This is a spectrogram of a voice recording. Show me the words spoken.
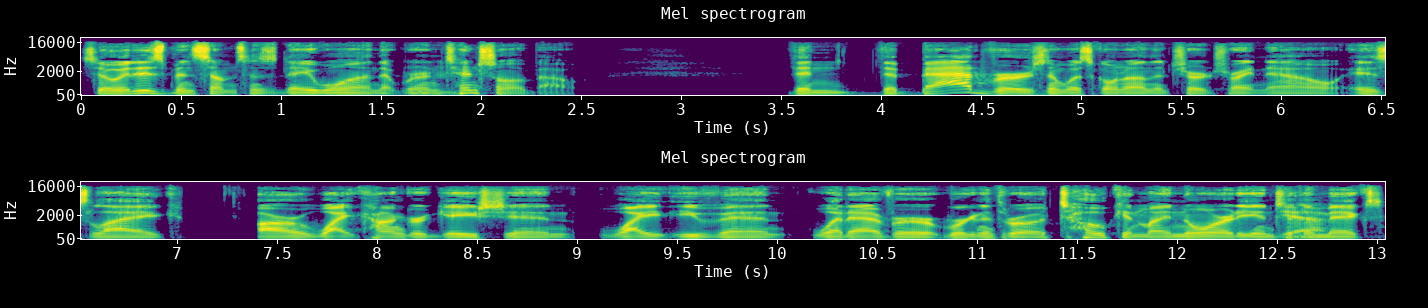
So it has been something since day one that we're intentional about. Then the bad version of what's going on in the church right now is like our white congregation, white event, whatever, we're going to throw a token minority into Yeah. the mix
